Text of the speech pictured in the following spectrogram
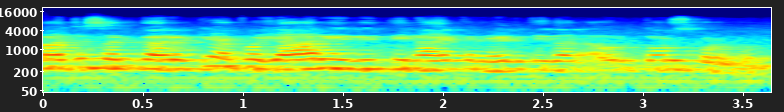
ರಾಜ್ಯ ಸರ್ಕಾರಕ್ಕೆ ಅಥವಾ ಯಾರು ಈ ರೀತಿ ನಾಯಕರು ಹೇಳ್ತಿದ್ದಾರೆ ಅವ್ರಿಗೆ ತೋರಿಸ್ಕೊಳ್ಬೋದು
